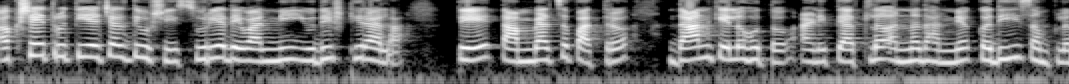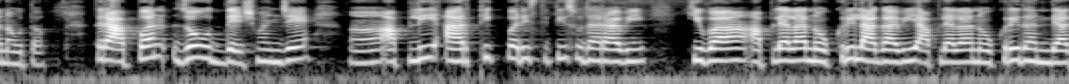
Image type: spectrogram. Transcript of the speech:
अक्षय तृतीयेच्याच दिवशी सूर्यदेवांनी युधिष्ठिराला ते तांब्याचं पात्र दान केलं होतं आणि त्यातलं अन्नधान्य कधीही संपलं नव्हतं. तर आपण जो उद्देश म्हणजे आपली आर्थिक परिस्थिती सुधारावी किंवा आपल्याला नोकरी लागावी आपल्याला नोकरी धंद्यात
